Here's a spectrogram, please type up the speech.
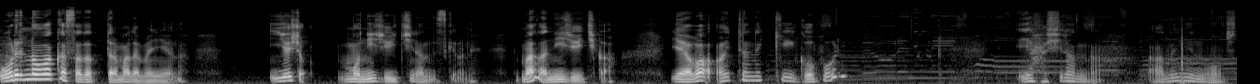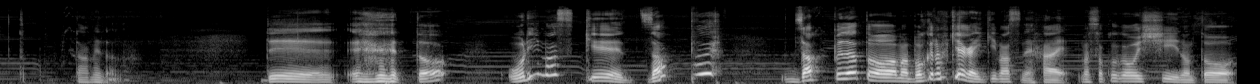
俺の若さだったらまだ間に合うな。よいしょ。もう21なんですけどね。まだ21か。や、ば。相手のデッキ5ボリ？いや、走らんな。あの犬のちょっと、ダメだな。で、えー、っと、おりますけ、ザップ？ザップだと、まあ、僕の吹き矢がいきますね。はい。まあ、そこが美味しいのと、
